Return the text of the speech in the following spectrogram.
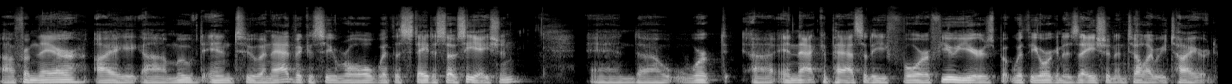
Uh, from there, I uh, moved into an advocacy role with a state association and uh, worked uh, in that capacity for a few years, but with the organization until I retired.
